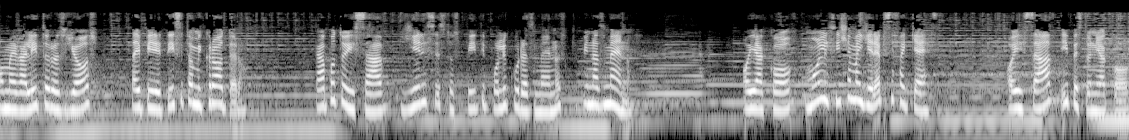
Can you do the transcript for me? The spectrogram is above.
«Ο μεγαλύτερος γιος θα υπηρετήσει το μικρότερο». Κάποτε ο Ισάβ γύρισε στο σπίτι πολύ κουρασμένος και πεινασμένος. Ο Ιακώβ μόλις είχε μαγειρέψει φακές. Ο Ισάβ είπε στον Ιακώβ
